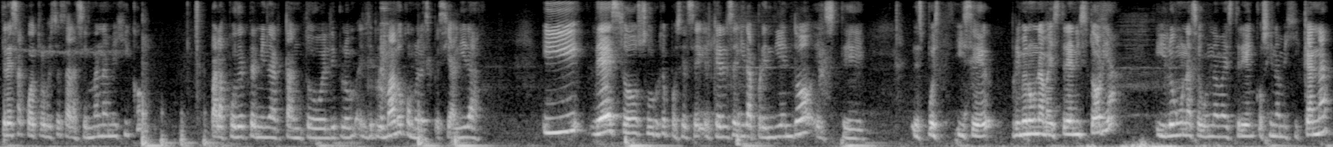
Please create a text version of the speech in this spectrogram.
tres a cuatro veces a la semana a México para poder terminar tanto el, diplom- el diplomado como la especialidad. Y de eso surge pues el querer seguir aprendiendo. Este, después hice primero una maestría en historia y luego una segunda maestría en cocina mexicana,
